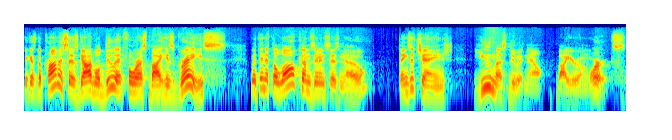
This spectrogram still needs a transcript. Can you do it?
Because the promise says God will do it for us by His grace, but then if the law comes in and says, no, things have changed, you must do it now by your own works,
